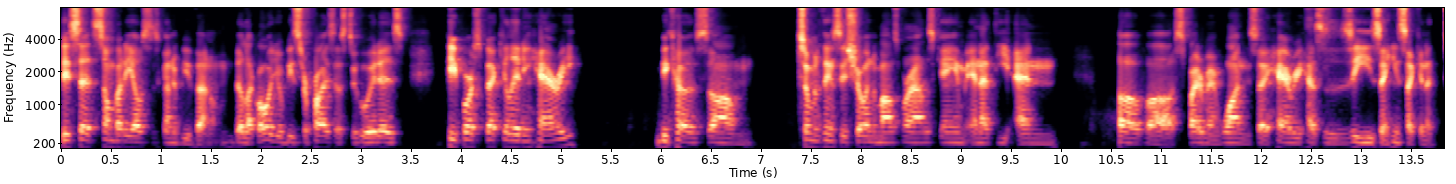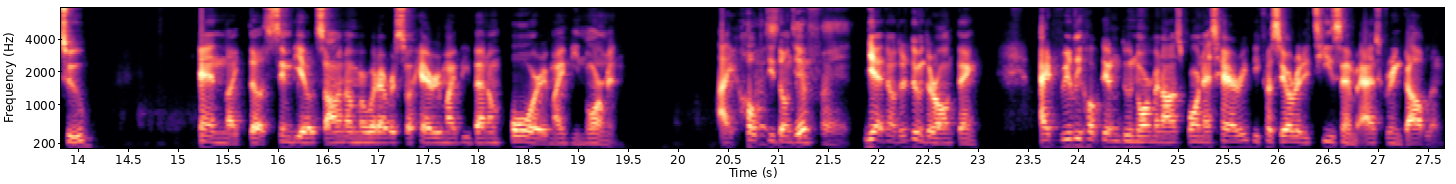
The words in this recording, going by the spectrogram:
They said somebody else is going to be Venom. They're like, oh, you'll be surprised as to who it is. People are speculating Harry because um, some of the things they show in the Miles Morales game and at the end of uh, Spider-Man One, it's like Harry has a disease and he's like in a tube, and like the symbiotes on him or whatever. So Harry might be Venom or it might be Norman. I hope they don't do different. Yeah, no, they're doing their own thing. I really hope they don't do Norman Osborn as Harry because they already tease him as Green Goblin.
